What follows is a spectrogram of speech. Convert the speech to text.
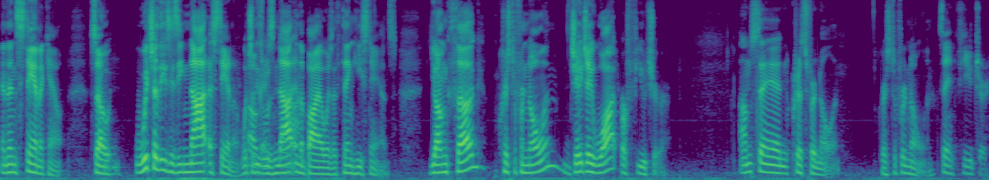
and then stan account so mm-hmm. which of these is he not a stan of which of these was not in the bio as a thing he stands young thug christopher nolan jj watt or future I'm saying Christopher Nolan. christopher nolan saying future.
